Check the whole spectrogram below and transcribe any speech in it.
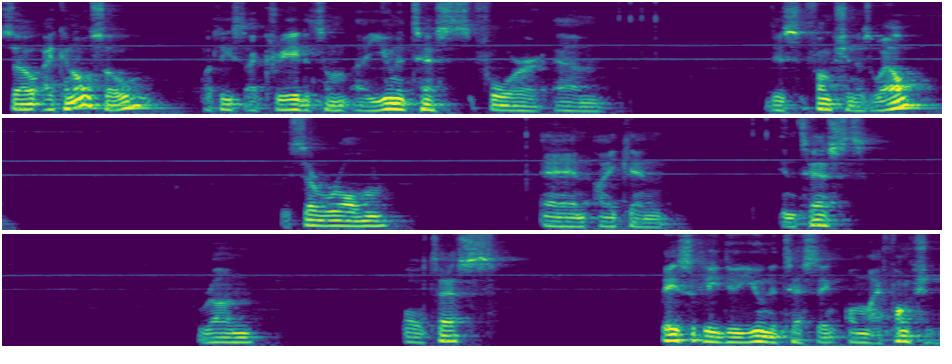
So I can also, at least I created some uh, unit tests for um, this function as well. There's several of them. And I can, in test, run all tests, basically do unit testing on my function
